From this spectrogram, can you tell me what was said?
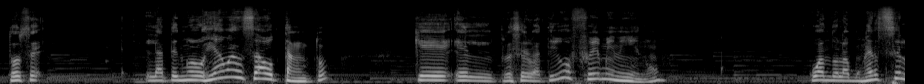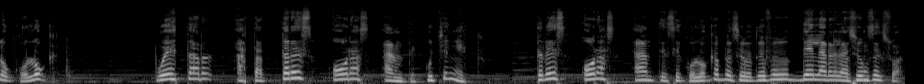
Entonces, la tecnología ha avanzado tanto que el preservativo femenino, cuando la mujer se lo coloca, puede estar hasta tres horas antes, escuchen esto, tres horas antes se coloca el preservativo femenino de la relación sexual.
